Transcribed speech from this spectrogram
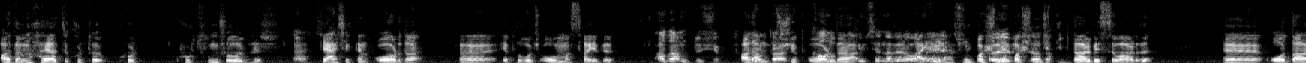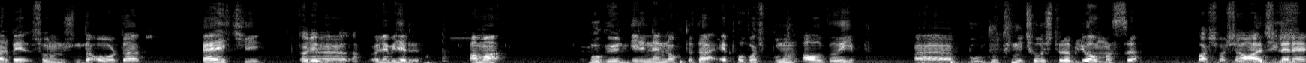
adamın hayatı kurtu- kurt- kurtulmuş olabilir. Evet. Gerçekten orada e, Apple Watch olmasaydı Adam düşüp Adam orada düşüp orada- kimsenin haberi olmayıp aynen öyle. Çünkü başına, Öyle başına adam. ciddi bir darbesi vardı. E, o darbe sonucunda orada belki öyle bir e, adam. ölebilirdi. Ama bugün gelinen noktada Apple Watch bunun algılayıp e, bu rutini çalıştırabiliyor olması Baş başa. acillere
